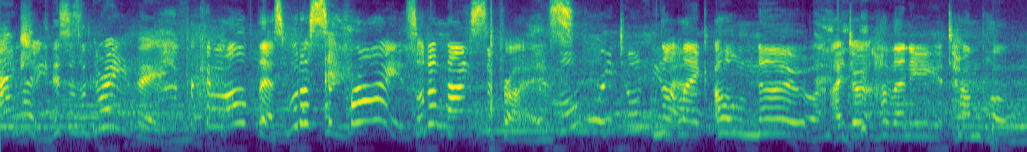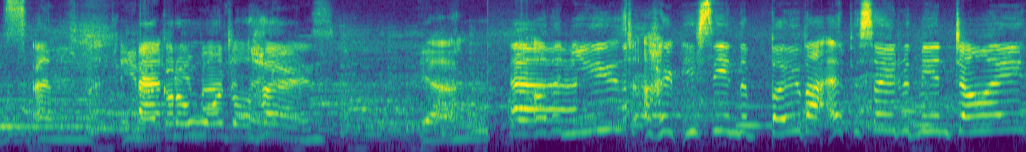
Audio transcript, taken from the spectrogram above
actually, this is a great thing. I freaking love this. What a surprise! What a nice surprise. What were we talking Not about? like, oh no, I don't have any tampons and you know, gotta news, bad waddle home. guys. Yeah. Uh, Other news, I hope you've seen the Bobat episode with me and Di.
